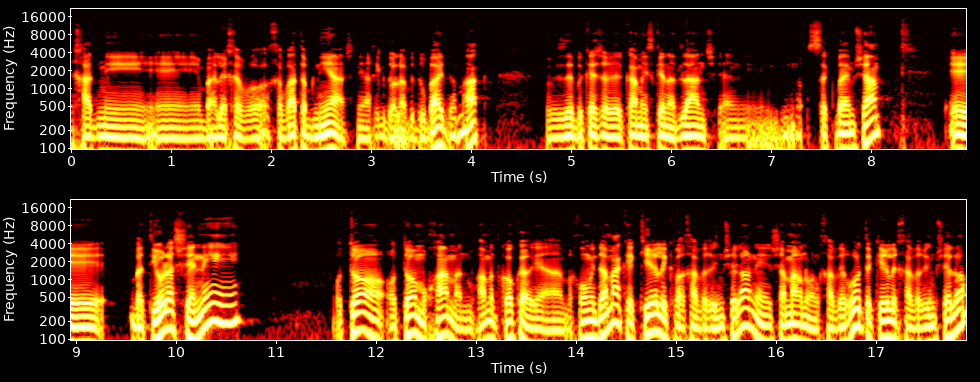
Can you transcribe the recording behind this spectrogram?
אחד מבעלי חבר, חברת הבנייה, השנייה הכי גדולה בדובאי, דמק, וזה בקשר לכמה עסקי נדל"ן שאני עוסק בהם שם. בטיול השני, אותו, אותו מוחמד, מוחמד קוקרי, הבחור מדמק, הכיר לי כבר חברים שלו, אני שמרנו על חברות, הכיר לי חברים שלו,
